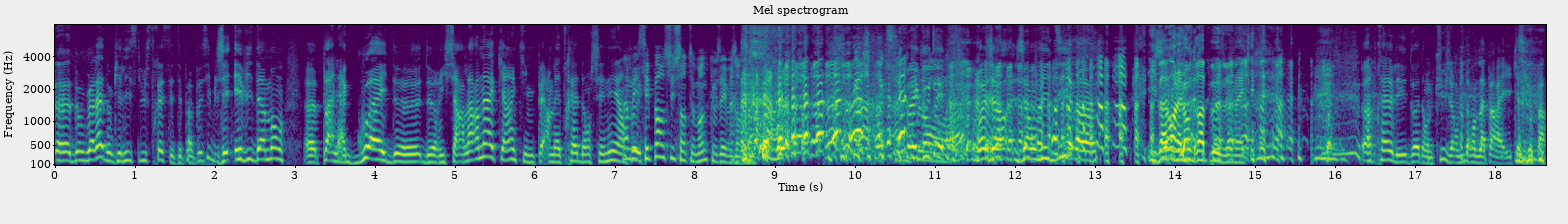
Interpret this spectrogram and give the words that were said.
Euh, donc voilà, donc Élise Lustré, c'était pas possible. J'ai évidemment euh, pas la gouaille de, de Richard Larnac, hein, qui me permettrait d'enchaîner un Non, peu. mais c'est pas en suçant tout le monde que vous allez vous en sortir. Bah écoutez, moi j'ai j'ai envie de dire, euh, Il va avoir la langue râpeuse le mec. après les doigts dans le cul, j'ai envie de rendre l'appareil quelque part,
